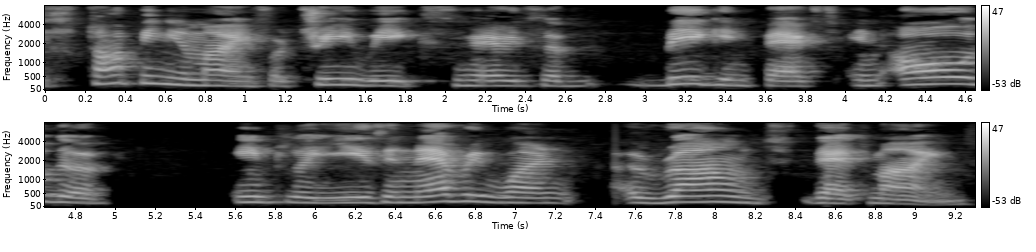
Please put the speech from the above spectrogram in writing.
stopping a mine for three weeks is a big impact in all the employees and everyone around that mine.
